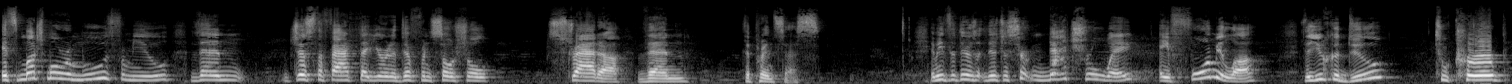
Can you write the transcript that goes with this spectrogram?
It's much more removed from you than just the fact that you're in a different social strata than the princess. It means that there's, there's a certain natural way, a formula that you could do to curb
